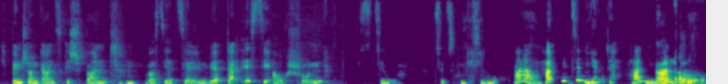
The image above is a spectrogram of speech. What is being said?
Ich bin schon ganz gespannt, was sie erzählen wird. Da ist sie auch schon. So, jetzt funktioniert. Ah, hat funktioniert. Hallo. Hallo.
